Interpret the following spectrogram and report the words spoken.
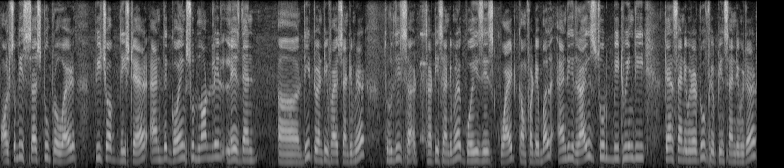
also be such to provide pitch of the stair and the going should not be less than uh, the 25 centimeter through the 30 centimeter. Goes is quite comfortable and the rise should between the 10 centimeter to 15 centimeter.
